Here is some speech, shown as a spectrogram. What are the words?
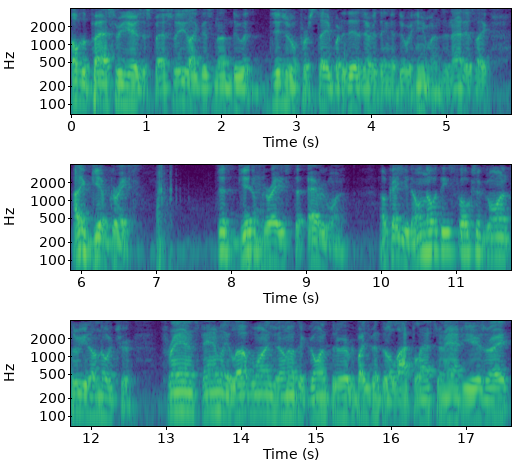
over the past three years, especially like this nothing to do with digital per se, but it is everything to do with humans, and that is like I think give grace. Just give mm-hmm. grace to everyone. Okay, you don't know what these folks are going through. You don't know what your friends, family, loved ones. You don't know what they're going through. Everybody's been through a lot the last two and a half years, right?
